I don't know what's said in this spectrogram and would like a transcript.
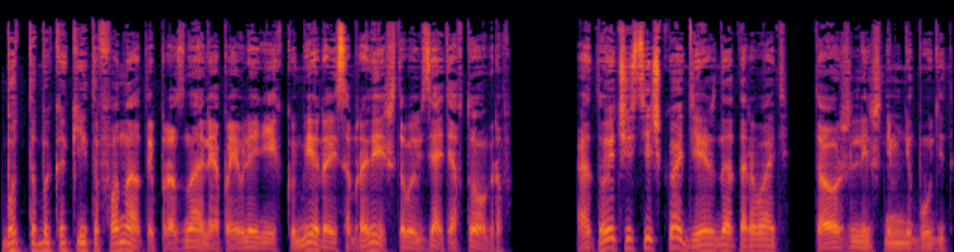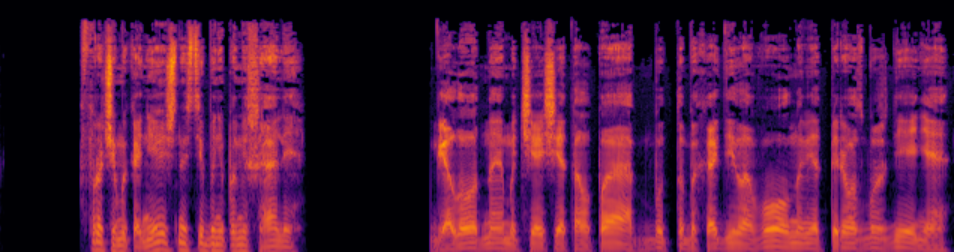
Будто бы какие-то фанаты прознали о появлении их кумира и собрались, чтобы взять автограф. А то и частичку одежды оторвать тоже лишним не будет. Впрочем, и конечности бы не помешали. Голодная мычащая толпа будто бы ходила волнами от перевозбуждения.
